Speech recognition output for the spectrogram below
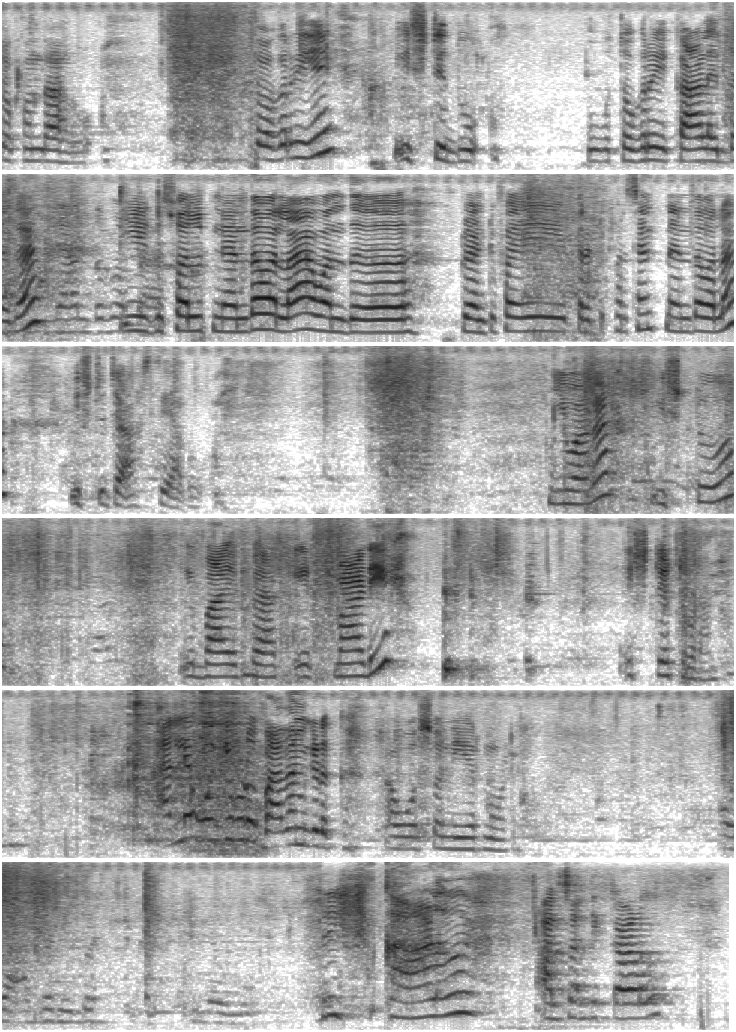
ಇಷ್ಟಕ್ಕೊಂದು ಆದವು ತೊಗರಿ ಇಷ್ಟಿದ್ವು. ತೊಗರಿ ಕಾಳು ಇದ್ದಾಗ ಈಗ ಸ್ವಲ್ಪ ನೆಂದವಲ್ಲ ಒಂದು ಟ್ವೆಂಟಿ ಫೈ ತರ್ಟಿ ಪರ್ಸೆಂಟ್ ನೆಂದವಲ್ಲ ಇಷ್ಟು ಜಾಸ್ತಿ ಆದವು. ಇವಾಗ ಇಷ್ಟು ಈ ಬಾಯಿ ಪ್ಯಾಕ್ ಇಟ್ಟು ಮಾಡಿ ಇಷ್ಟಿಟ್ಟು ಬಿಡೋಣ. ಅಲ್ಲೇ ಹೋಗಿ ಬಿಡು ಬಾದಾಮಿ ಗಿಡಕ್ಕೆ. ಅವು ಹೊಸ ನೀರು ನೋಡ್ರಿ. ರೀ ಕಾಳು ಅಲ್ಸಂದಿ ಕಾಳು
